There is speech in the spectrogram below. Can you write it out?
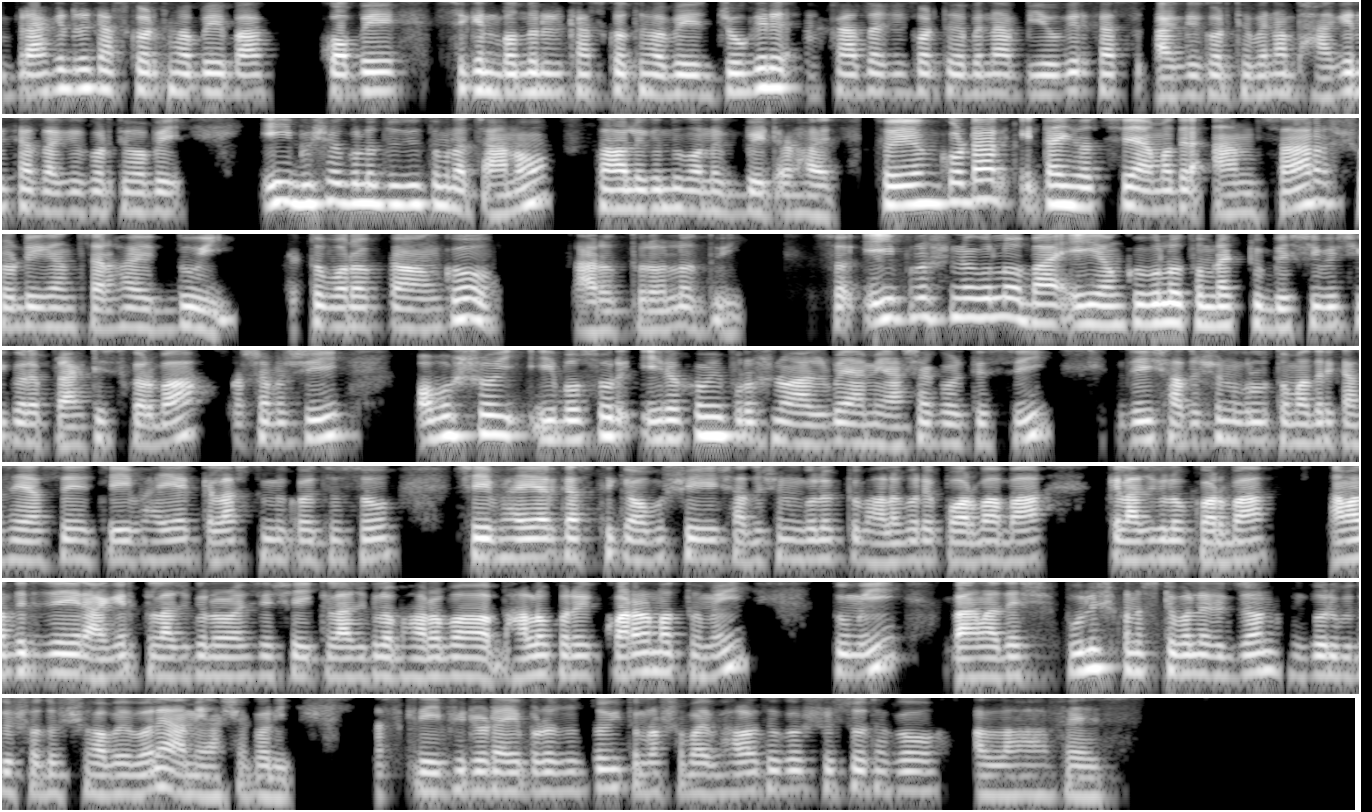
ব্র্যাকেটের কাজ করতে হবে বা কবে সেকেন্ড বন্ধনীর কাজ করতে হবে, যোগের কাজ আগে করতে হবে না, বিয়োগের কাজ আগে করতে হবে না, ভাগের কাজ আগে করতে হবে। এই বিষয়গুলো যদি তোমরা জানো তাহলে কিন্তু অনেক বেটার হয়। তো এই অঙ্কটার এটাই হচ্ছে আমাদের আনসার। সঠিক আনসার হয় ২। এত বড় একটা অঙ্ক তার উত্তর হলো দুই সো এই প্রশ্নগুলো বা এই অঙ্কগুলো তোমরা একটু বেশি, বেশি করে প্র্যাকটিস করবা। পাশাপাশি অবশ্যই এবছর এরকমই প্রশ্ন আসবে আমি আশা করতেছি। যেই সাজেশনগুলো তোমাদের কাছে আছে, যেই ভাইয়ার ক্লাস তুমি করতেছো, সেই ভাইয়ার কাছ থেকে অবশ্যই এই সাজেশনগুলো একটু ভালো করে পড়বা বা ক্লাসগুলো করবা। আমাদের যে এর আগের ক্লাসগুলো রয়েছে সেই ক্লাসগুলো ভালো ভালো করে করার মাধ্যমেই তুমি বাংলাদেশ পুলিশ কনস্টেবলের একজন গর্বিত সদস্য হবে বলে আমি আশা করি। আজকের এই ভিডিওটা এই পর্যন্তই। তোমরা সবাই ভালো থেকো, সুস্থ থাকো। আল্লাহ হাফেজ।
